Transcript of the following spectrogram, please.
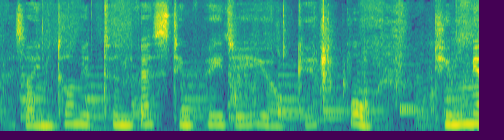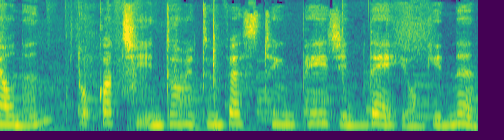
그래서 인터미튼 패스팅 페이지 이렇게 했고 뒷면은 똑같이 인터미튼 패스팅 페이지인데 여기는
